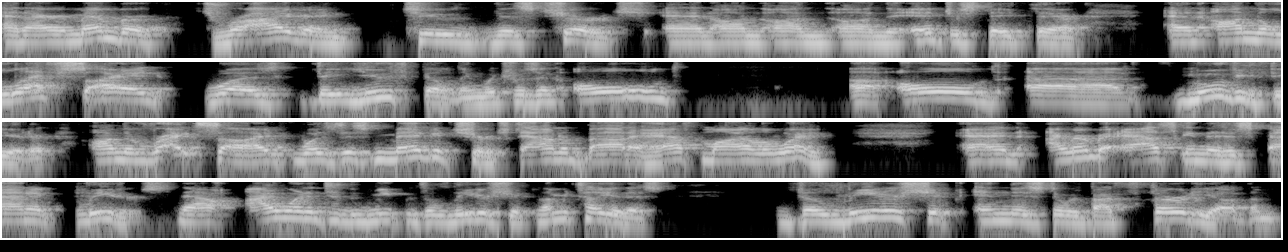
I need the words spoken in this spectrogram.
And I remember driving to this church and on on on the interstate there, and on the left side was the youth building, which was an old uh, old uh, movie theater. On the right side was this mega church down about a half mile away. And I remember asking the Hispanic leaders. Now, I went into the meet with the leadership. Let me tell you this the leadership in this, there were about 30 of them,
